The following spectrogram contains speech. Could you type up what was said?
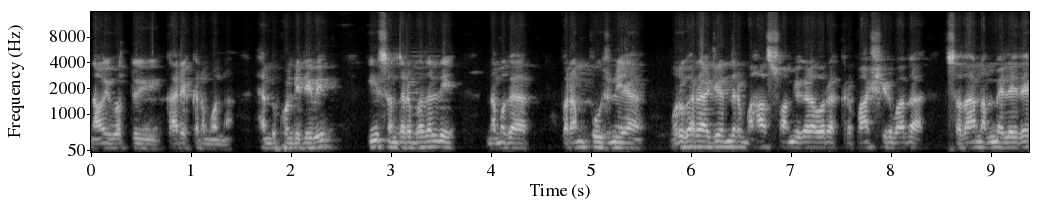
ನಾವು ಇವತ್ತು ಈ ಕಾರ್ಯಕ್ರಮವನ್ನ ಹಮ್ಮಿಕೊಂಡಿದ್ದೀವಿ. ಈ ಸಂದರ್ಭದಲ್ಲಿ ನಮಗ ಪರಂ ಪೂಜನೀಯ ಮುರುಘರಾಜೇಂದ್ರ ಮಹಾಸ್ವಾಮಿಗಳವರ ಕೃಪಾಶೀರ್ವಾದ ಸದಾ ನಮ್ಮ ಮೇಲೆ ಇದೆ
